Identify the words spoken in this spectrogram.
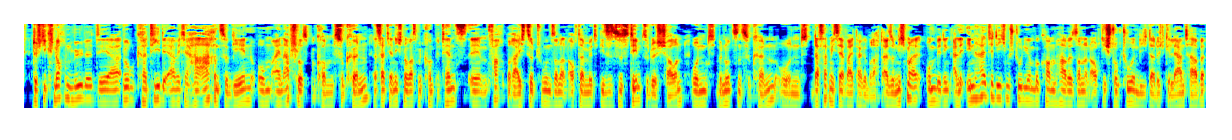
durch die Knochenmühle der Bürokratie der RWTH Aachen zu gehen, um einen Abschluss bekommen zu können, das hat ja nicht nur was mit Kompetenz im Fachbereich zu tun, sondern auch damit, dieses System zu durchschauen und benutzen zu können und das hat mich sehr weitergebracht. Also nicht mal unbedingt alle Inhalte, die ich im Studium bekommen habe, sondern auch die Strukturen, die ich dadurch gelernt habe,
